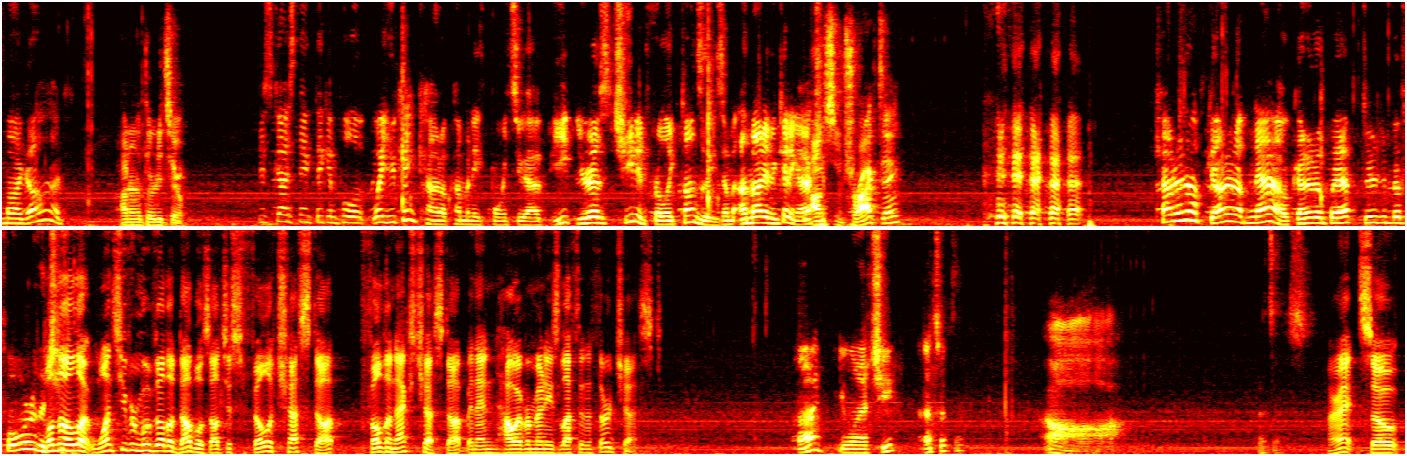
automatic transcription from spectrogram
My god. 132. These guys think they can pull. Wait, you can't count up how many points you have, Pete. You guys cheated for like tons of these. I'm, I'm not even kidding. I I'm subtracting. count it up. Count it up now. Count it up after, before the. Well, cheat. no, look, once you've removed all the doubles, I'll just fill a chest up, fill the next chest up, and then however many is left in the third chest. Fine. You want to cheat? That's okay. Aww. That's us. Alright, so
